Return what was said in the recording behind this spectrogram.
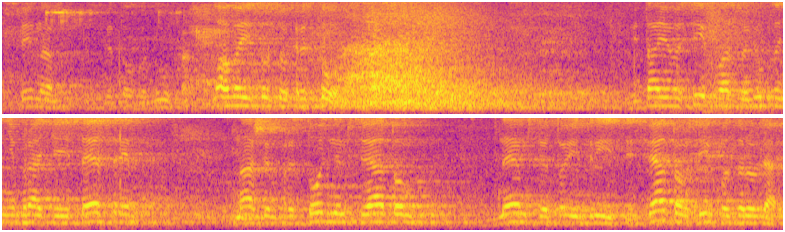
і Сина і Святого Духа. Слава Ісусу Христу! Вітаю усіх вас, улюблені браті і сестри, з нашим престольним святом, Днем Святої Трійці. Святом всіх поздоровляю.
